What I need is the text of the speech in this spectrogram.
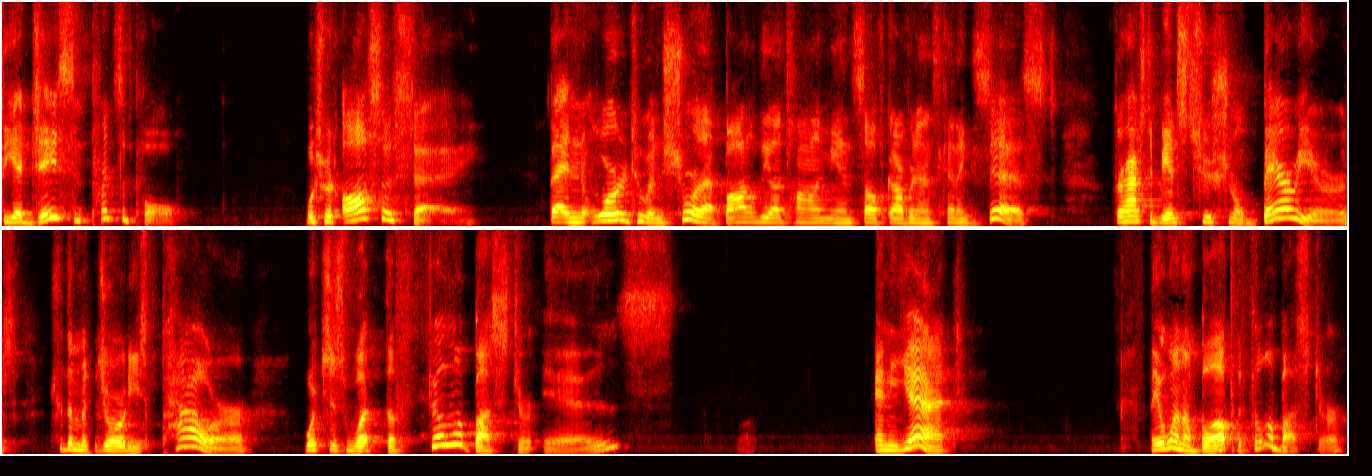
the adjacent principle, which would also say that in order to ensure that bodily autonomy and self governance can exist, there has to be institutional barriers to the majority's power, which is what the filibuster is. And yet, they want to blow up the filibuster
